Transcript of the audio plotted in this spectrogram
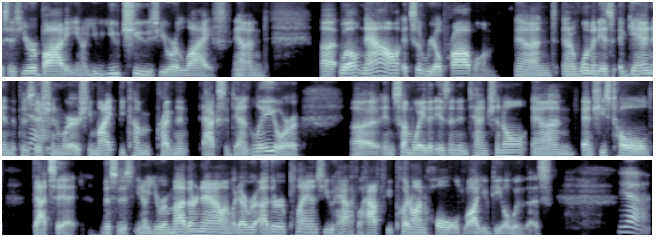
This is your body. You know you you choose your life. And uh, well now it's a real problem and and a woman is again in the position yeah. where she might become pregnant accidentally or uh, in some way that isn't intentional. And and she's told that's it. This is you know you're a mother now and whatever other plans you have will have to be put on hold while you deal with this. Yeah.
